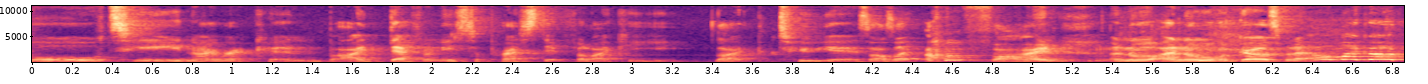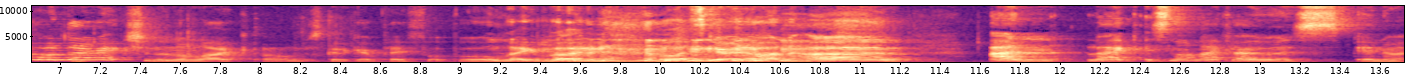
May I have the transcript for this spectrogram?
14 I reckon but I definitely suppressed it for like a like two years I was like I'm fine and all, and all the girls were like oh my god One Direction and I'm like oh, I'm just gonna go play football like what, what's going on um and like it's not like I was in a,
